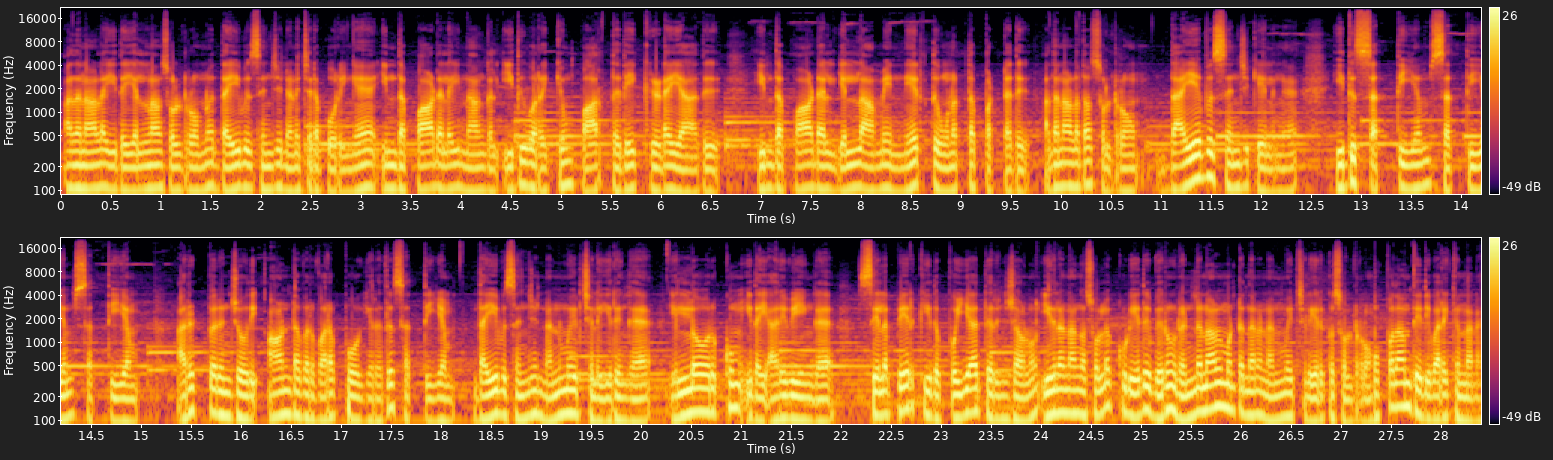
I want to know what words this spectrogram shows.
அதனால் இதையெல்லாம் சொல்கிறோம்னு தயவு செஞ்சு நினச்சிட போகிறீங்க இந்த பாடலை நாங்கள் இதுவரைக்கும் பார்த்ததே கிடையாது. இந்த பாடல் எல்லாமே நேர்த்து உணர்த்தப்பட்டது. அதனால தான் சொல்கிறோம் தயவு செஞ்சு கேளுங்க. இது சத்தியம் சத்தியம் சத்தியம். அருட்பெருஞ்சோதி ஆண்டவர் வரப்போகிறது சத்தியம். தயவு செஞ்சு நன்முயற்சியில் இருங்க. எல்லோருக்கும் இதை அறிவியுங்க. சில பேருக்கு இது பொய்யா தெரிஞ்சாலும் இதில் நாங்கள் சொல்லக்கூடியது வெறும் ரெண்டு நாள் மட்டும்தானே நன்முயற்சியில் இருக்க சொல்கிறோம் முப்பதாம் தேதி வரைக்கும் தானே.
